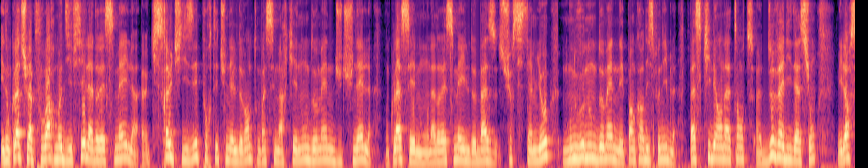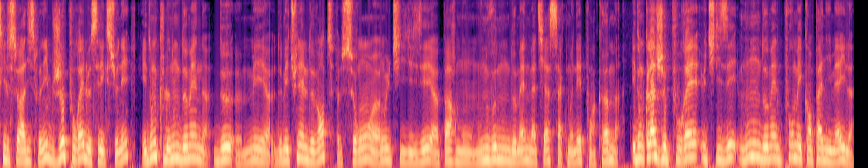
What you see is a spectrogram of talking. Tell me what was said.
Et donc là, tu vas pouvoir modifier l'adresse mail euh, qui sera utilisée pour tes tunnels de vente. Donc là, c'est marqué nom de domaine du tunnel. Donc là, c'est mon adresse mail de base sur System.io. Mon nouveau nom de domaine n'est pas encore disponible parce qu'il est en attente euh, de validation. Mais lorsqu'il sera disponible, je pourrai le sélectionner. Et donc, le nom de domaine de euh, mes, de mes tunnels de vente seront utilisés par mon, nouveau nom de domaine, mathiasacmonet.com. Et donc là, je pourrais utiliser mon nom de domaine pour mes campagnes email.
